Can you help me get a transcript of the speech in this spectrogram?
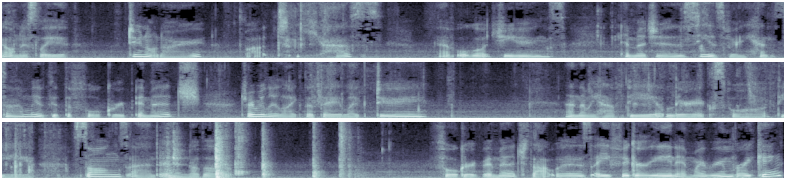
I honestly do not know but yes we have all got Jiwoong's images. He is very handsome. We have the full group image, which I really like that they like do. And then we have the lyrics for the songs and another full group image. That was a figurine in my room breaking.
